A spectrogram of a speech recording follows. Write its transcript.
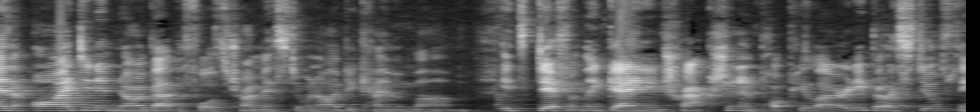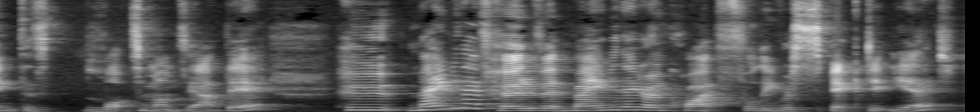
and I didn't know about the fourth trimester when I became a mum. It's definitely gaining traction and popularity, but I still think there's lots of mums out there who maybe they've heard of it, maybe they don't quite fully respect it yet.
